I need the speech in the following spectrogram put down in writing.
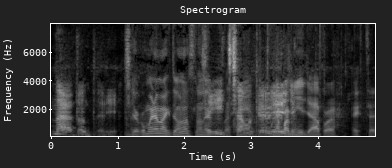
Nada, tontería. Yo como era McDonald's, no le... Sí, chamo, qué una para mí ya, pues. Este,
